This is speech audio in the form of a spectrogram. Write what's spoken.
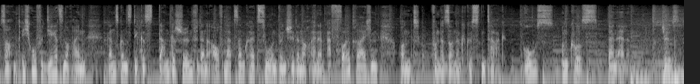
So, und ich rufe dir jetzt noch ein ganz, ganz dickes Dankeschön für deine Aufmerksamkeit zu und wünsche dir noch einen erfolgreichen und von der Sonne geküssten Tag. Gruß und Kuss, dein Alan. Tschüss.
